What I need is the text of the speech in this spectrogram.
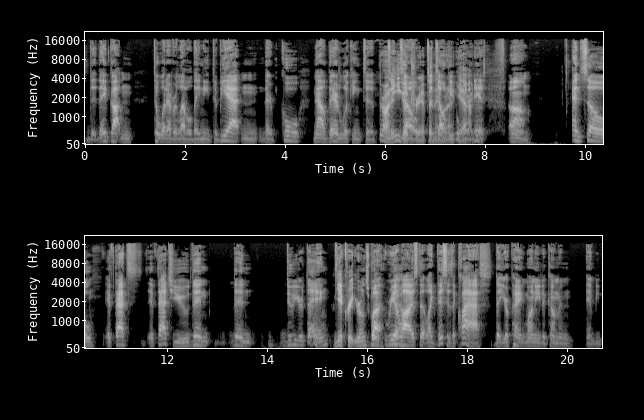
They've gotten to whatever level they need to be at, and they're cool. Now they're looking to. They're on to an ego tell- trip to and they tell wanna- people yeah. where it is. Um, and so if that's if that's you, then then do your thing, Yeah, create your own school. but realize that like this is a class that you're paying money to come in and be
